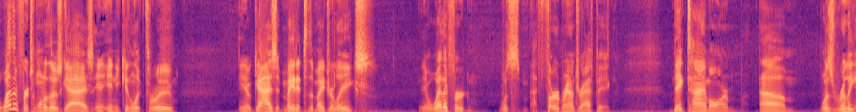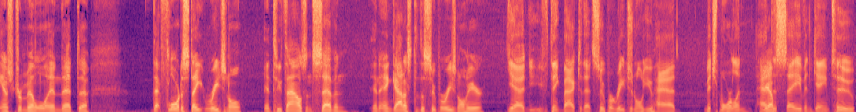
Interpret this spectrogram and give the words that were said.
Weatherford's one of those guys, and, and you can look through, you know, guys that made it to the major leagues. You know, Weatherford was a third round draft pick, big time arm, um, was really instrumental in that uh, that Florida State regional in 2007 and, and got us to the super regional here. Yeah, you think back to that super regional, you had Mitch Moreland had Yep. the save in game two.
